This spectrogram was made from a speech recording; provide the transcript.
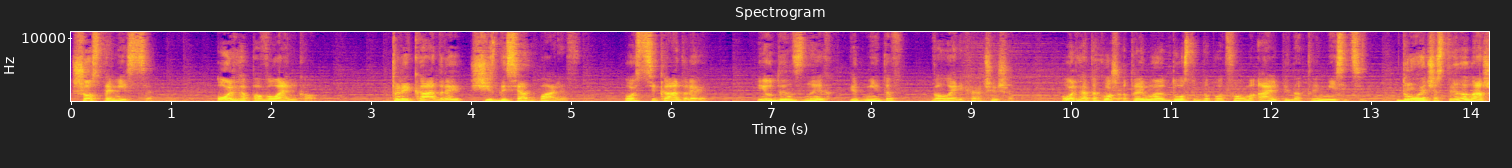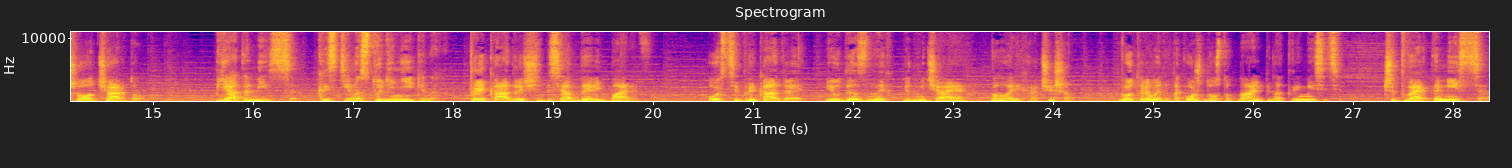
Шосте місце. Ольга Павленко. Три кадри 60 балів. Ось ці кадри, і один з них відмітив Валерій Харчишин. Ольга також отримує доступ до платформи Альпі на 3 місяці. Друга частина нашого чарту. П'яте місце. Крістіна Студінікіна. Три кадри 69 балів. Ось ці три кадри, і один з них відмічає Валерій Харчишин. Ви отримаєте також доступ на Альпі на 3 місяці. Четверте місце.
